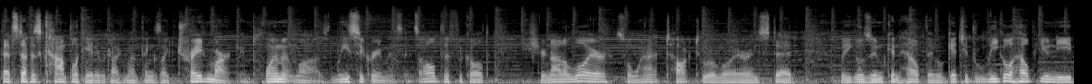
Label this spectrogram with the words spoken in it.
That stuff is complicated. We're talking about things like trademark, employment laws, lease agreements. It's all difficult if you're not a lawyer, so why not talk to a lawyer instead? LegalZoom can help. They will get you the legal help you need,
